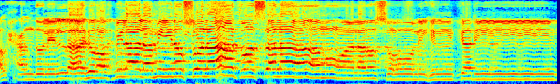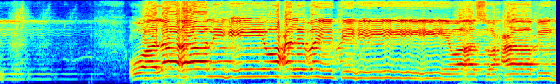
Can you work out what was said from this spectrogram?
الحمد لله رب العالمين الصلاة والسلام على رسوله الكريم وعلى آله وعلى بيته وأصحابه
